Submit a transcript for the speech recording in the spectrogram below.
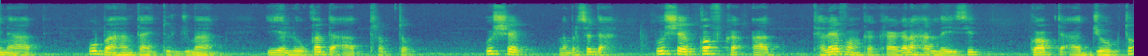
inaad u baahan tahay turjumaan iyo luuqadda aad rabto. U sheeg lambar saddex u sheeg qofka aad taleefonka kagala hadlaysid goobta aada joogto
